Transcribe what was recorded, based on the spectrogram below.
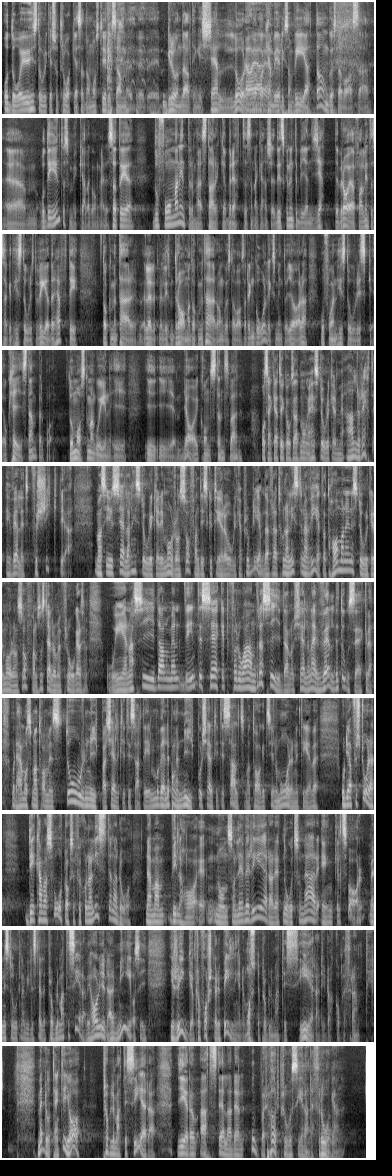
och då är ju historiker så tråkiga så att de måste ju liksom eh, eh, grunda allting i källor. Ja, ja, Vad kan vi liksom veta om Gustav Vasa? Ehm, och det är inte så mycket alla gånger. Så att det, då får man inte de här starka berättelserna kanske. Det skulle inte bli en jättebra, i alla fall inte säkert historiskt vederhäftig dokumentär, eller liksom dramadokumentär om Gustav Vasa. Den går liksom inte att göra och få en historisk okej-stämpel på. Då måste man gå in i, i, i, ja, i konstens värld. Och sen kan jag tycka också att många historiker med all rätt är väldigt försiktiga. Man ser ju sällan historiker i morgonsoffan diskutera olika problem, därför att journalisterna vet att har man en historiker i morgonsoffan så ställer de en fråga och säger, å ena sidan, men det är inte säkert för å andra sidan och källorna är väldigt osäkra. Och det här måste man ta med en stor nypa källkritiskt salt. Det är väldigt många nypor källkritiskt salt som har tagits genom åren i tv. Och jag förstår att det kan vara svårt också för journalisterna då, när man vill ha eh, någon som levererar ett något sånär enkelt svar, men historikerna vill istället problematisera. Vi har ju där med oss i, i ryggen från forskarutbildningen, du måste problematisera det du har kommit fram till. Men då tänkte jag problematisera genom att ställa den oerhört provocerande frågan,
